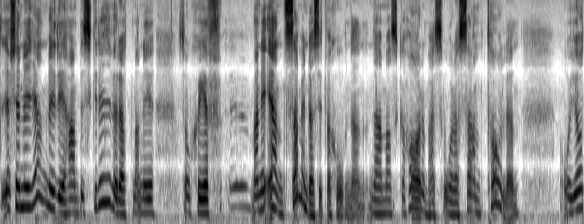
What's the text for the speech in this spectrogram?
jag känner igen mig i det han beskriver att man är som chef eh, man är ensam i den där situationen när man ska ha de här svåra samtalen. Och jag,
